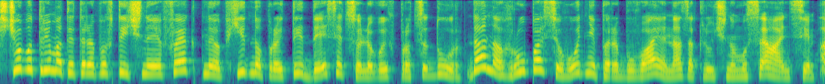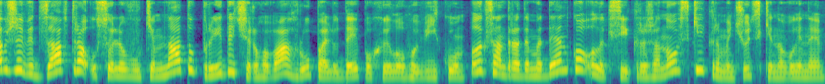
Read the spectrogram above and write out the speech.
Щоб отримати терапевтичний ефект, необхідно пройти 10 сольових процедур. Дана група сьогодні перебуває на заключному сеансі. А вже від завтра у сольову кімнату прийде чергова група людей похилого віку. Олександра Демиденко, Олексій Крижановський, Кременчуцькі новини.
